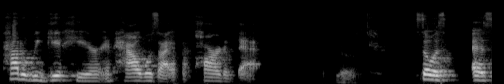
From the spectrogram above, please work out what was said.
how did we get here and how was I a part of that? Yes. So as, as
